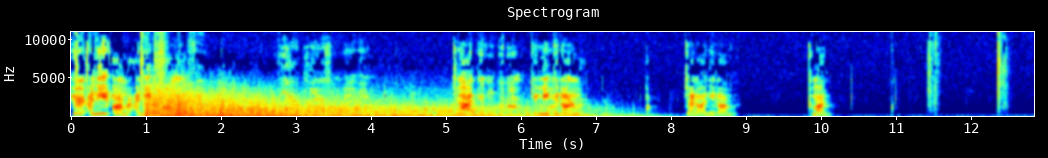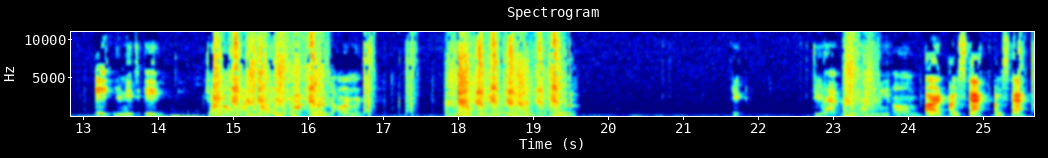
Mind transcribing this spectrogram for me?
Here, I need armor. I need armor. Four players remaining. Come John, on. give him good armor. Give me good armor. Jono, I need armor. Come on. Eat. You need to eat. Jono, I saw him drop tons of armor. Do you, do you have do you have any um All right, I'm stacked. I'm stacked.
